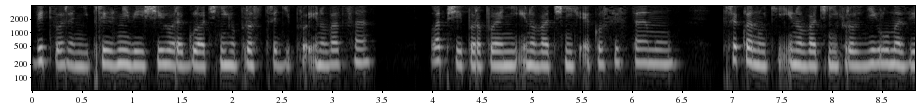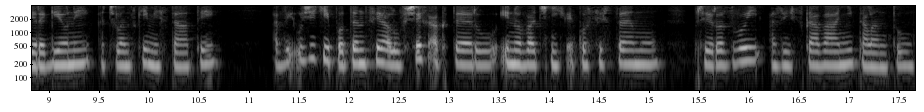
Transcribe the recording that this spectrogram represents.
vytvoření příznivějšího regulačního prostředí pro inovace, lepší propojení inovačních ekosystémů, překlenutí inovačních rozdílů mezi regiony a členskými státy a využití potenciálu všech aktérů inovačních ekosystémů při rozvoji a získávání talentů.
